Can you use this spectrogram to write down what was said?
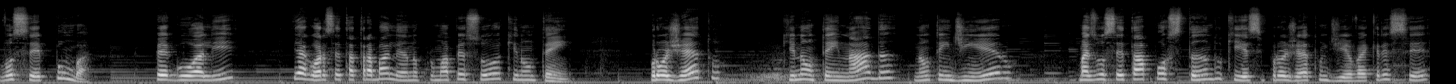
você, pumba, pegou ali e agora você está trabalhando para uma pessoa que não tem projeto, que não tem nada, não tem dinheiro, mas você está apostando que esse projeto um dia vai crescer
